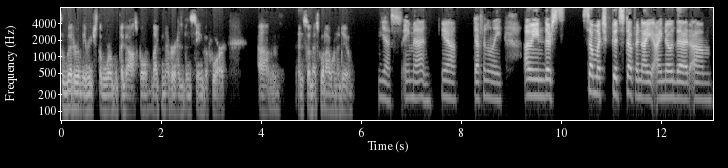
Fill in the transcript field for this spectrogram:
to literally reach the world with the gospel like never has been seen before. Um, and so that's what I want to do. Yes. Amen. Yeah, definitely. I mean, there's so much good stuff. And I, I know that, um,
